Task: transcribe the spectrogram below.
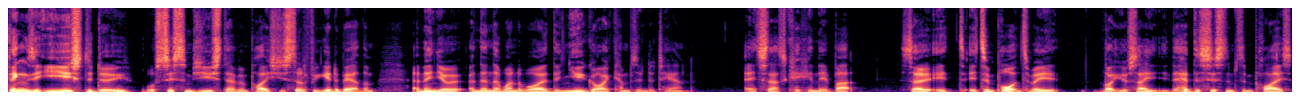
things that you used to do or systems you used to have in place you sort of forget about them. And then you and then they wonder why the new guy comes into town and starts kicking their butt. So it, it's important to me, like you're saying, they have the systems in place,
